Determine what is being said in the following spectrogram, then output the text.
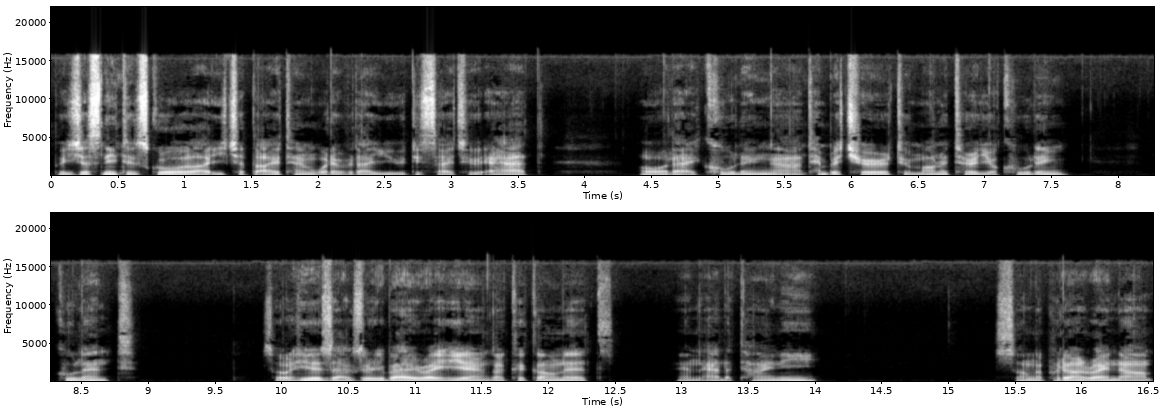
But you just need to scroll uh, each of the item, whatever that you decide to add, or like cooling uh, temperature to monitor your cooling coolant. So here's the auxiliary battery right here. I'm gonna click on it and add a tiny. So I'm gonna put it on right now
